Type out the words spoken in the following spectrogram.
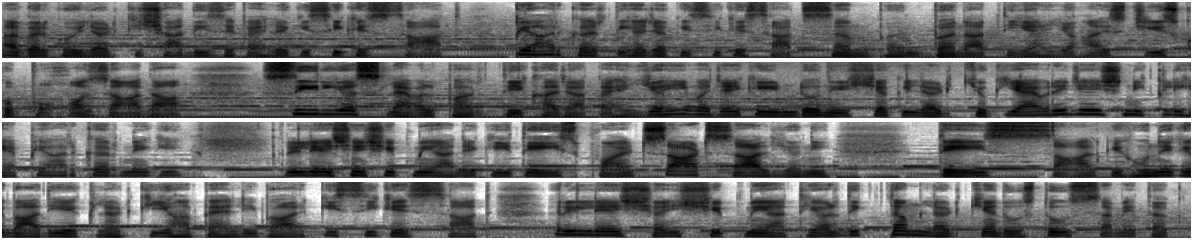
अगर कोई लड़की शादी से पहले किसी के साथ प्यार करती है या किसी के साथ संबंध बनाती है, यहाँ इस चीज़ को बहुत ज़्यादा सीरियस लेवल पर देखा जाता है। यही वजह कि इंडोनेशिया की लड़कियों की एवरेज एज निकली है प्यार करने की। रिलेशनशिप में आने की तेईस साल, यानी तेईस साल की होने के बाद ही एक लड़की यहाँ पहली बार किसी के साथ रिलेशनशिप में आती है और अधिकतम लड़कियाँ दोस्तों उस समय तक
